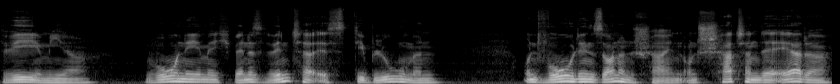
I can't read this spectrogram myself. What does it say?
Weh mir, wo nehm ich, wenn es Winter ist, die Blumen, und wo den Sonnenschein und Schatten der Erde?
